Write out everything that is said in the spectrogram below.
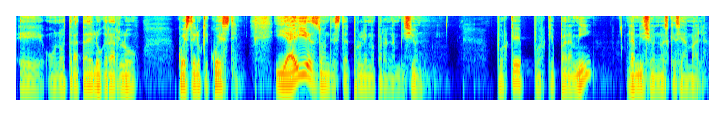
eh, uno trata de lograrlo cueste lo que cueste. Y ahí es donde está el problema para la ambición. ¿Por qué? Porque para mí la ambición no es que sea mala,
